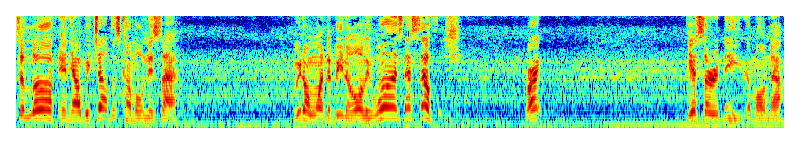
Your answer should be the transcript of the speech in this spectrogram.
to love and help each other come on this side. We don't want to be the only ones. That's selfish. Right? Yes, sir, indeed. Come on now.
